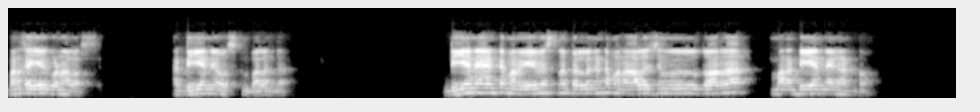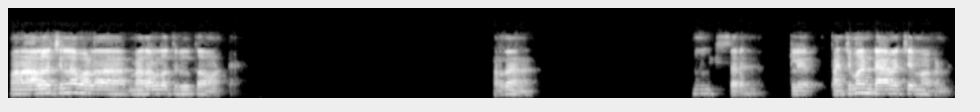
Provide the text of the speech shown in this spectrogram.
మనకు అయ్యే గుణాలు వస్తాయి. ఆ డిఎన్ఏ వస్తుంది బలంగా. డిఎన్ఏ అంటే మనం ఏమిస్తున్నాం పిల్లలకంటే మన ఆలోచనల ద్వారా మన డిఎన్ఏ అంటాం. మన ఆలోచనలు వాళ్ళ మెదడులో తిరుగుతూ ఉంటాయి. అర్థమేనా సరే క్లియర్. పంచమాన్ని డ్యామేజ్ చేయమాకండి.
